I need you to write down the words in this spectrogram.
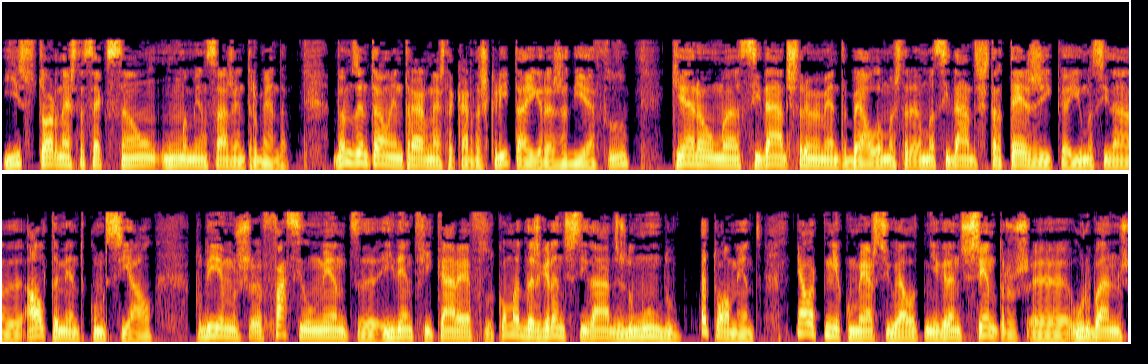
E isso torna esta secção uma mensagem tremenda. Vamos então entrar nesta carta escrita à Igreja de Éfeso, que era uma cidade extremamente bela, uma, uma cidade estratégica e uma cidade altamente comercial. Podíamos eh, facilmente identificar Éfeso como uma das grandes cidades do mundo atualmente. Ela tinha comércio, ela tinha grandes centros uh, urbanos,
